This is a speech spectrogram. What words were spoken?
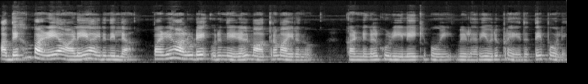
അദ്ദേഹം പഴയ ആളേ ആയിരുന്നില്ല. പഴയ ആളുടെ ഒരു നിഴൽ മാത്രമായിരുന്നു. കണ്ണുകൾ കുഴിയിലേക്ക് പോയി വിളറിയ ഒരു പ്രേതത്തെ പോലെ.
